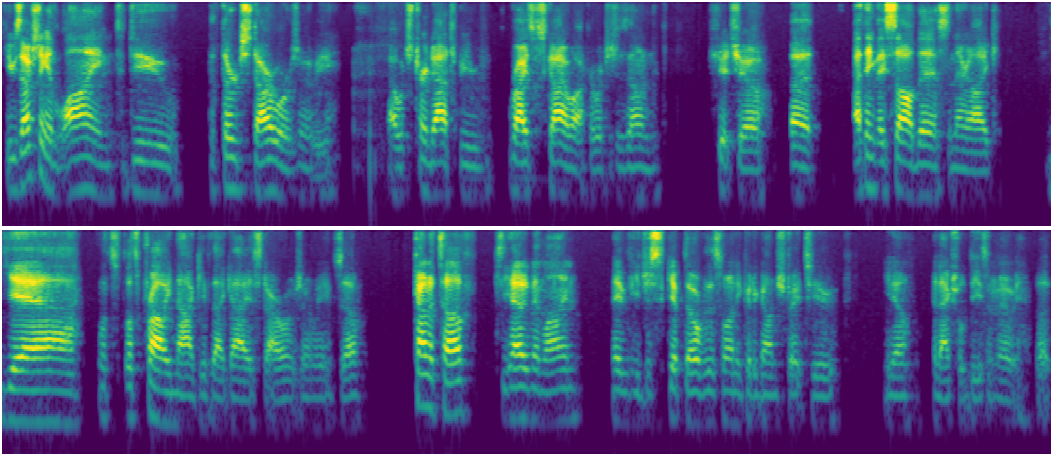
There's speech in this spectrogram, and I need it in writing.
He was actually in line to do the third Star Wars movie, uh, which turned out to be Rise of Skywalker, which is his own shit show. But I think they saw this and they're like, "Yeah, let's let's probably not give that guy a Star Wars movie." So kind of tough. 'cause He had it in line. Maybe if he just skipped over this one, he could have gone straight to, you know, an actual decent movie. But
